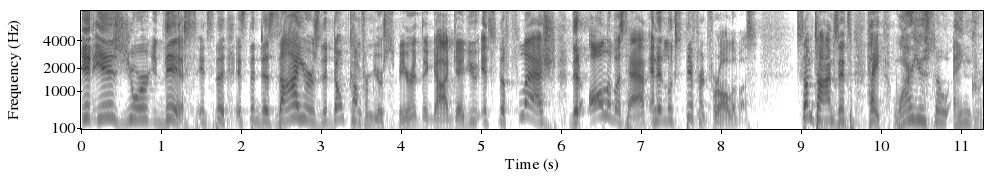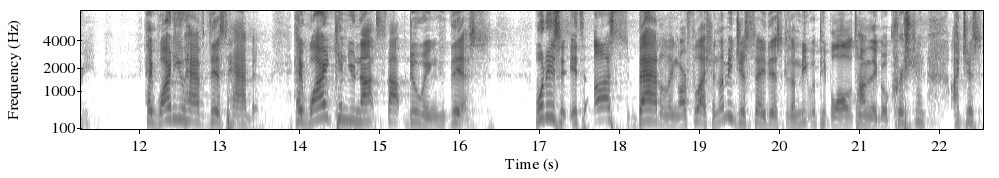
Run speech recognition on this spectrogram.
It is your this. It's the it's the desires that don't come from your spirit that God gave you. It's the flesh that all of us have, and it looks different for all of us. Sometimes it's, hey, why are you so angry? Hey, why do you have this habit? Hey, why can you not stop doing this? What is it? It's us battling our flesh. And let me just say this because I meet with people all the time they go, "Christian, I just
